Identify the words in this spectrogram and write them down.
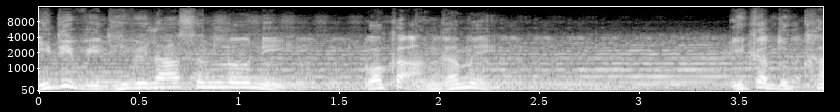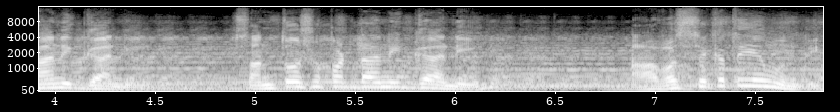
ఇది విధి విలాసంలోని ఒక అంగమే. ఇక దుఃఖానికి గాని సంతోషపడ్డానికి గాని ఆవశ్యకత ఏముంది?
